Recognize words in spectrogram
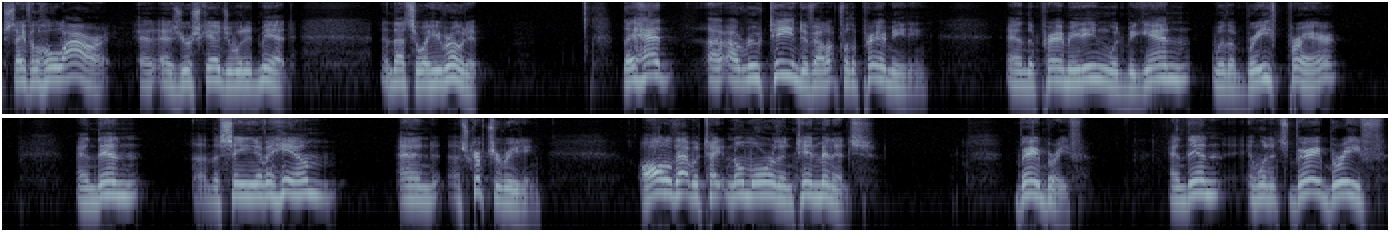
stay for the whole hour as your schedule would admit. And that's the way he wrote it. They had a, a routine developed for the prayer meeting. And the prayer meeting would begin with a brief prayer and then uh, the singing of a hymn and a scripture reading. All of that would take no more than 10 minutes. Very brief. And then, and when it's very brief,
